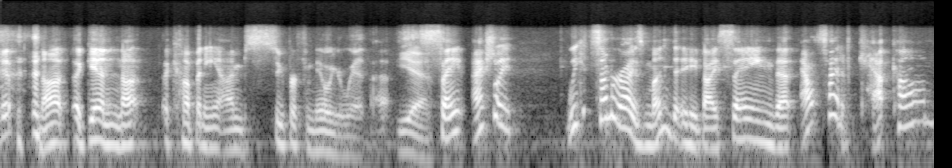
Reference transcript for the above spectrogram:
Yep. not again, not a company I'm super familiar with. Uh, Yeah. Same. Actually, we could summarize Monday by saying that outside of Capcom,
